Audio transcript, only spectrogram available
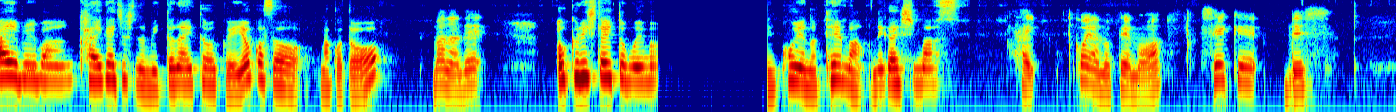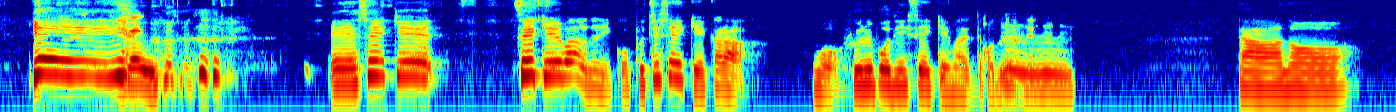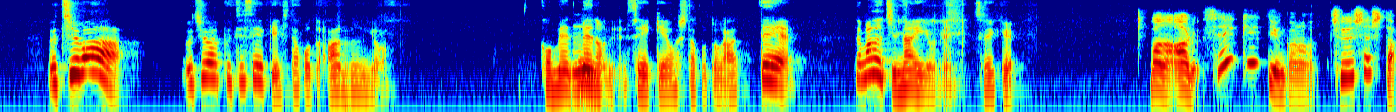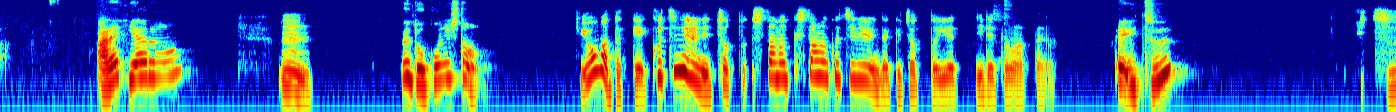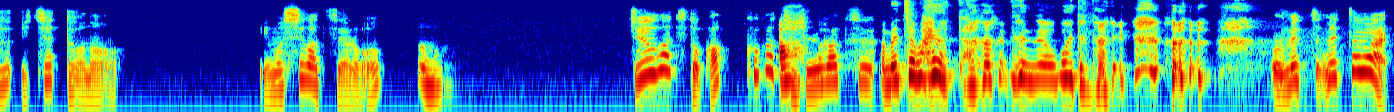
Hi everyone! 海外女子のミッドナイトトークへようこそ。誠？をマナでお送りしたいと思います。今夜のテーマお願いします。はい今夜のテーマは整形ですイエーイ、イ えー整形整形は何？こうプチ整形からもうフルボディ整形までってことだよね。うんうんあのうちはうちはプチ整形したことあるんよ。こう目うん。目のね整形をしたことがあって。でまだちないよね整形。マナある。整形っていうんかな？注射した。あれ？ヒアルロン？うん。えどこにしたのよかったっけ？唇にちょっと下の下の唇にだけちょっと入れ入れてもらったやんえいつ？いつ？いつやったかな？今4月やろ？うん。10月とか？9月あ。10月。あめっちゃ前だった。全然覚えてない。うんめっちゃめっちゃ前。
